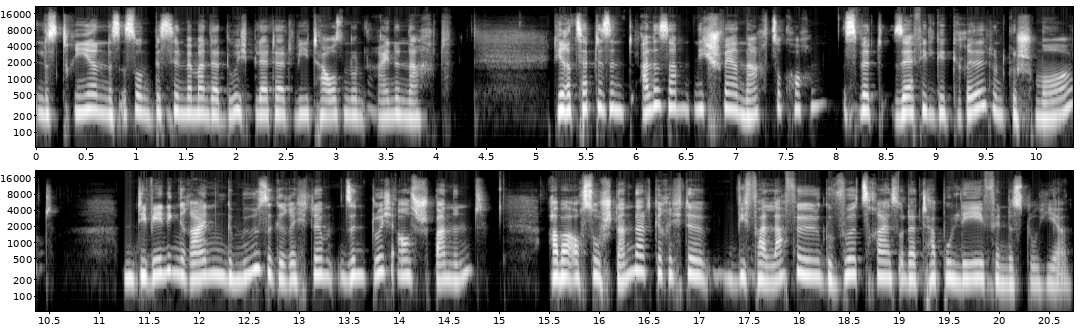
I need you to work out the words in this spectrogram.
illustrieren. Das ist so ein bisschen, wenn man da durchblättert, wie Tausend und eine Nacht. Die Rezepte sind allesamt nicht schwer nachzukochen. Es wird sehr viel gegrillt und geschmort. Die wenigen reinen Gemüsegerichte sind durchaus spannend, aber auch so Standardgerichte wie Falafel, Gewürzreis oder Tabbouleh findest du hier.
